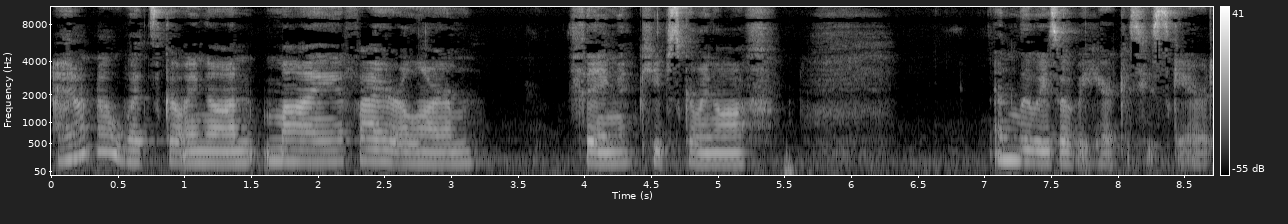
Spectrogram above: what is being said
I don't know what's going on. My fire alarm thing keeps going off. And Louie's over here because he's scared.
